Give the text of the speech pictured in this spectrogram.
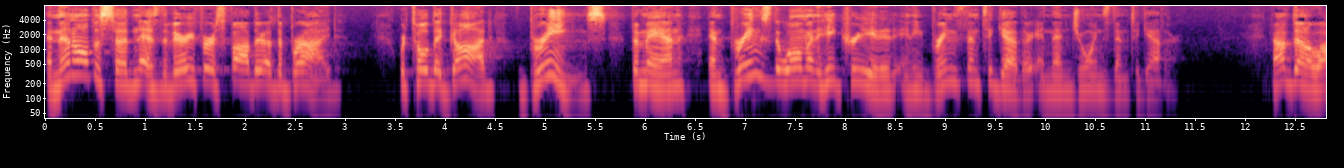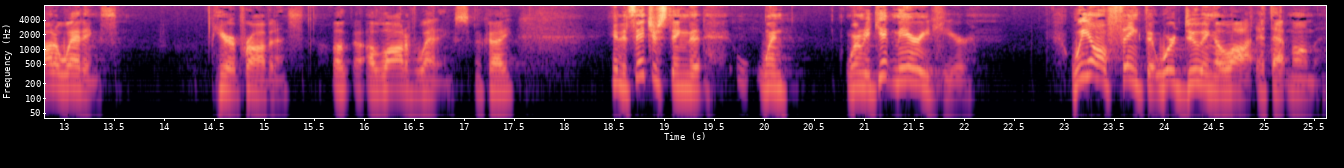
And then all of a sudden, as the very first father of the bride, we're told that God brings the man and brings the woman that he created, and he brings them together and then joins them together. Now, I've done a lot of weddings here at Providence, a, a lot of weddings, okay? And it's interesting that when, when we get married here, we all think that we're doing a lot at that moment.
